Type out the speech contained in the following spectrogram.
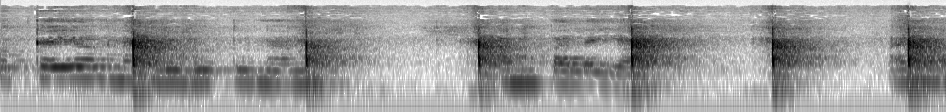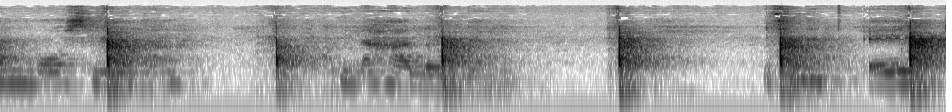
Pag kayo ang nagluluto ng ampalaya, ano ang mostly na hinahalo niyo? Isn't it egg?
